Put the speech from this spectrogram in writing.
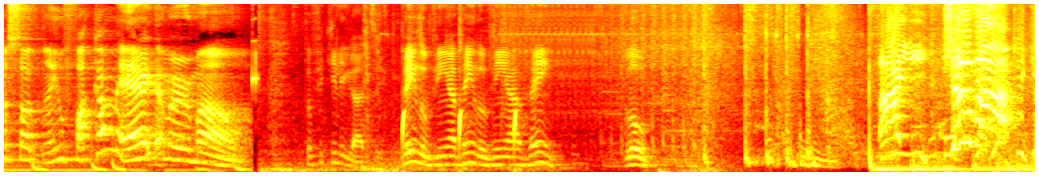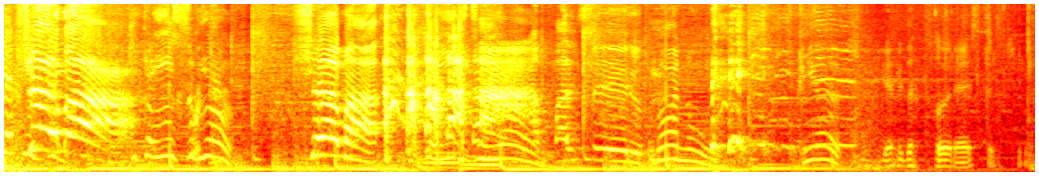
Eu só ganho faca merda, meu irmão. Então fiquem ligados aí. Vem, luvinha, vem, luvinha, vem. Glow. Ai! Chama! Chama! Que é isso, Rian? Chama! Parceiro! Mano! Rian! Guerra da floresta, tio.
